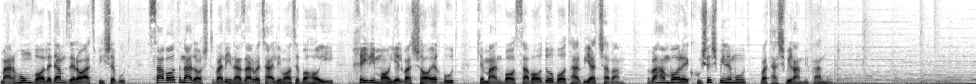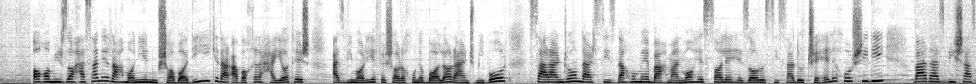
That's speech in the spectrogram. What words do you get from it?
مرحوم والدم زراعت پیشه بود سواد نداشت ولی نظر به تعلیمات بهایی خیلی مایل و شائق بود که من با سواد و با تربیت شوم و همواره کوشش مینمود و تشویقم میفرمود. آقا میرزا حسن رحمانی نوشابادی که در اواخر حیاتش از بیماری فشار خون بالا رنج می برد سرانجام در 13 بهمن ماه سال 1340 خورشیدی بعد از بیش از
